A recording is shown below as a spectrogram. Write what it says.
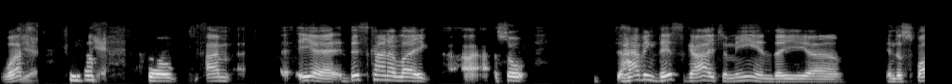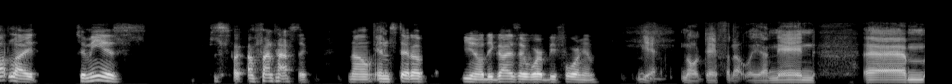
what? Yeah. You know? yeah. So I'm yeah, this kind of like uh, so having this guy to me in the uh, in the spotlight to me is just a, a fantastic now instead of you know the guys that were before him. Yeah, no, definitely. And then um,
